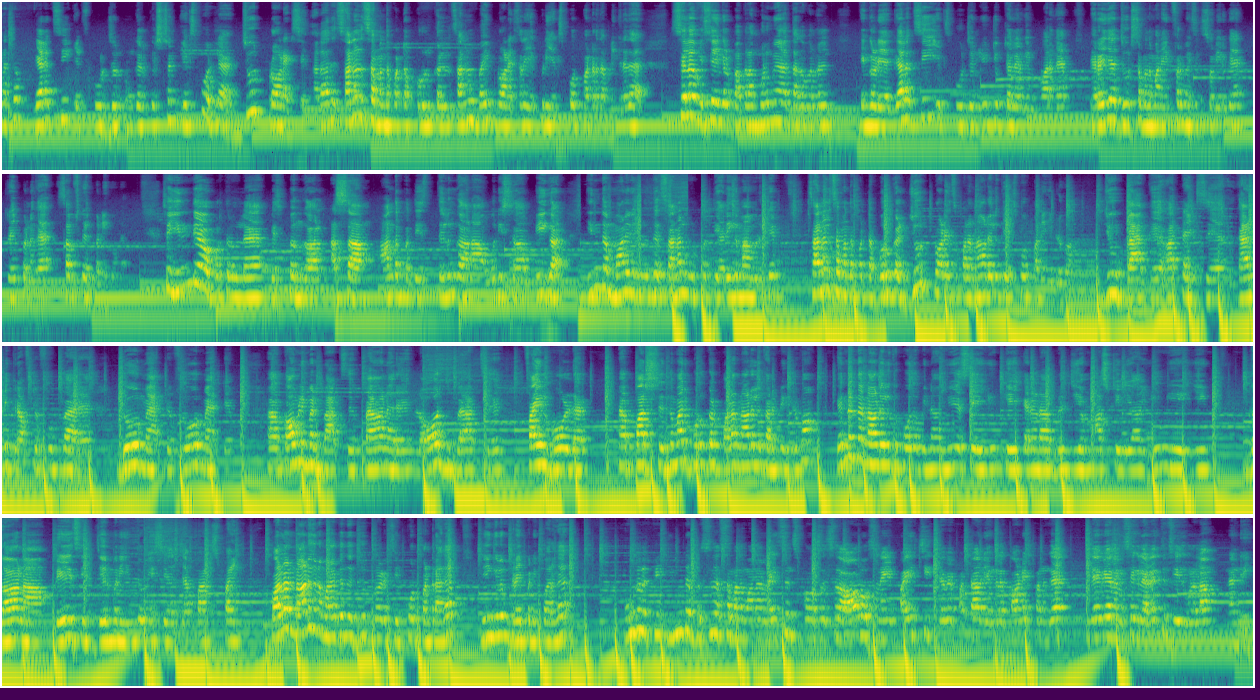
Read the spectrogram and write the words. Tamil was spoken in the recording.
மற்றும் கேலக்ஸி எக்ஸ்போர்ட் ஜூட் உங்கள் கிறிஸ்டன் எக்ஸ்போர்ட்ல ஜூட் ப்ராடக்ட்ஸ் அதாவது சணல் சம்பந்தப்பட்ட பொருட்கள் சணல் பை ப்ராடக்ட்ஸ்ல எப்படி எக்ஸ்போர்ட் பண்றது அப்படிங்கிறத சில விஷயங்கள் பார்க்கலாம். முழுமையான தகவல்கள் எங்களுடைய கேலக்ஸி எக்ஸ்போர்ட் ஜூன் யூடியூப் சேனலுக்கு பாருங்க. நிறைய ஜூட் சம்பந்தமான இன்ஃபர்மேஷன் சொல்லியிருக்கேன். ட்ரை பண்ணுங்க. சப்ஸ்கிரைப் பண்ணிக்கோங்க. ஸோ இந்தியாவை பொறுத்தளவில் வெஸ்ட் பெங்கால் அஸ்ஸாம் ஆந்திர பிரதேஷ் தெலுங்கானா ஒடிசா பீகார் இந்த மாநிலங்களுக்கு சணல் உற்பத்தி அதிகமாக இருக்கு. சணல் சம்பந்தப்பட்ட பொருட்கள் ஜூட் ப்ராடக்ட்ஸ் பல நாடுகளுக்கு எக்ஸ்போர்ட் பண்ணிக்கிட்டு இருக்காங்க. Jute bag ஹர்டைட்ஸு handicraft footwear door mat floor mat compliment bags banner large bags file holder purse இந்த மாதிரி பொருட்கள் பல நாடுகளுக்கு அனுப்பிக்கிட்டு இருக்கோம். எந்தெந்த நாடுகளுக்கு போதும் அப்படின்னா USA UK Canada Belgium Australia UAE Ghana Brazil Germany Indonesia Japan Spain பல நாடுகள் நம்ம நாட்டு இந்த ஜூட் ப்ராடக்ட்ஸ் இம்போர்ட் பண்ணுறாங்க நீங்களும் ட்ரை பண்ணி பாருங்க. உங்களுக்கு இந்த பிஸ்னஸ் சம்பந்தமான லைசன்ஸ் ப்ராசஸ் ஆலோசனை பயிற்சி தேவைப்பட்டால் எங்களை காண்டாக்ட் பண்ணுங்க. தேவையான விஷயங்களை அனைத்தும் செய்து கொள்ளலாம். நன்றி.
